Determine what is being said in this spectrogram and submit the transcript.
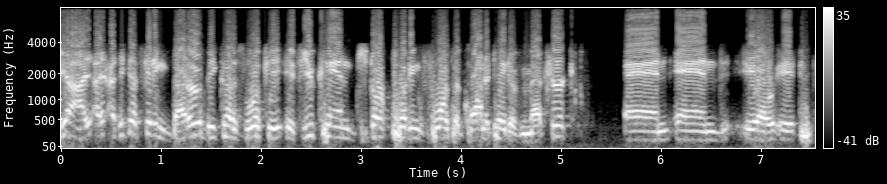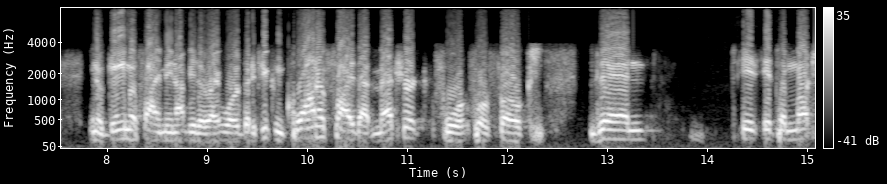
Yeah, I, I think that's getting better because look, if you can start putting forth a quantitative metric and and you know it you know gamify may not be the right word, but if you can quantify that metric for for folks, then it, it's a much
